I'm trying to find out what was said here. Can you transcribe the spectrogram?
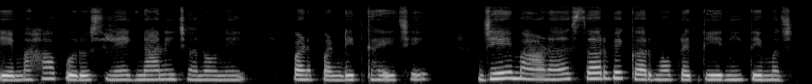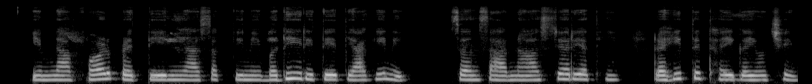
એ મહાપુરુષને જ્ઞાનીજનોને પણ પંડિત કહે છે. જે માણસ સર્વે કર્મો પ્રત્યેની તેમજ એમના ફળ પ્રત્યેની આસક્તિને બધી રીતે ત્યાગીને સંસારના આશ્ચર્યથી રહિત થઈ ગયો છે.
